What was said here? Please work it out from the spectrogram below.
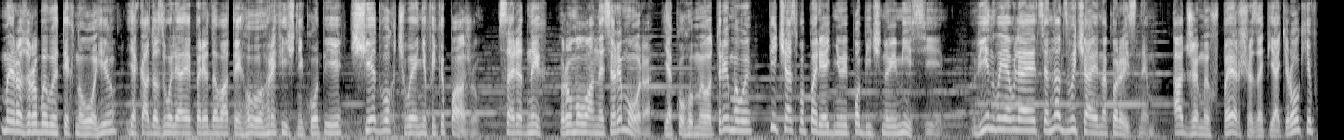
ми розробили технологію, яка дозволяє передавати голографічні копії ще двох членів екіпажу. Серед них ромуланець Ремора, якого ми отримали під час попередньої побічної місії. Він виявляється надзвичайно корисним, адже ми вперше за 5 років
